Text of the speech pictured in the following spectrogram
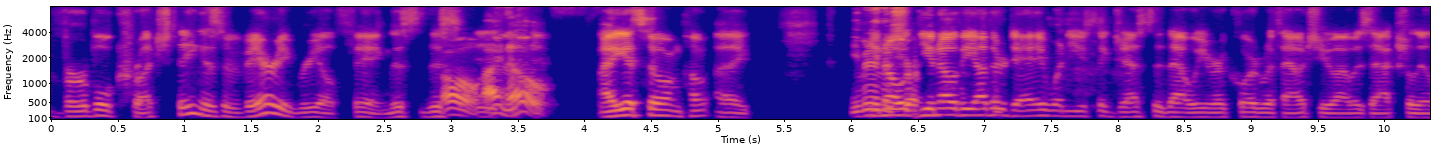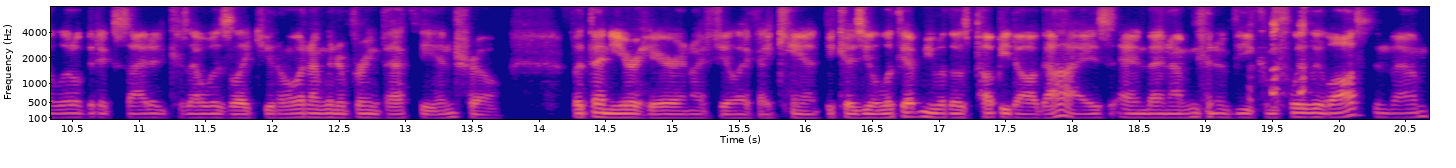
verbal crutch thing is a very real thing. This this Oh, I know. I get so uncomfortable. Like, Even you know, short, you know, the other day when you suggested that we record without you, I was actually a little bit excited because I was like, you know what, I'm going to bring back the intro. But then you're here, and I feel like I can't because you'll look at me with those puppy dog eyes, and then I'm going to be completely lost in them,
